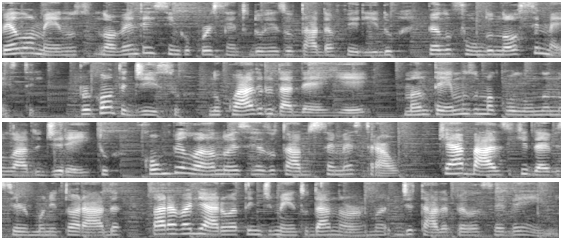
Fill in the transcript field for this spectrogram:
pelo menos 95% do resultado aferido pelo fundo no semestre. Por conta disso, no quadro da DRE, mantemos uma coluna no lado direito compilando esse resultado semestral, que é a base que deve ser monitorada para avaliar o atendimento da norma ditada pela CVM.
